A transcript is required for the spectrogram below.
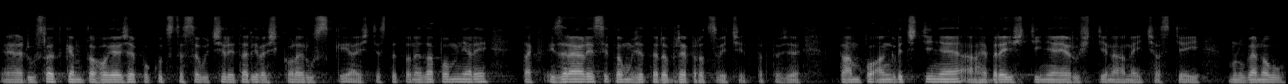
eh, důsledkem toho je, že pokud jste se učili tady ve škole rusky a ještě jste to nezapomněli, tak v Izraeli si to můžete dobře procvičit, protože tam po angličtině a hebrejštině je ruština nejčastěji mluvenou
